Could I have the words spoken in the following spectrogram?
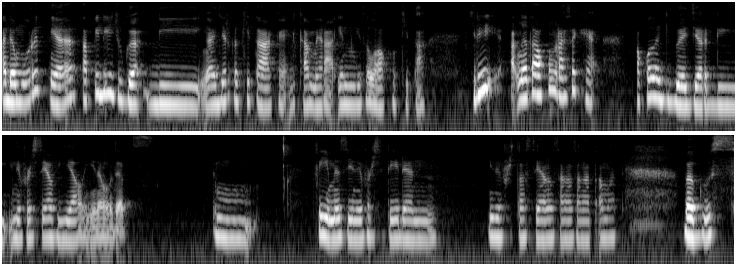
ada muridnya tapi dia juga di ngajar ke kita kayak dikamerain gitu loh ke kita. Jadi nggak tahu aku ngerasa kayak aku lagi belajar di University of Yale you know that's the famous university dan universitas yang sangat-sangat amat bagus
